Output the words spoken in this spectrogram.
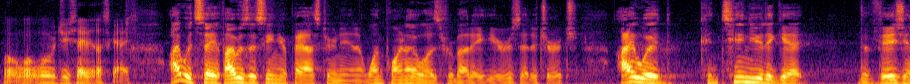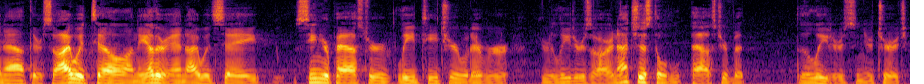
what, what would you say to those guys? I would say if I was a senior pastor, and at one point I was for about eight years at a church, I would continue to get the vision out there. So I would tell on the other end, I would say, senior pastor, lead teacher, whatever your leaders are, not just the pastor, but the leaders in your church,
